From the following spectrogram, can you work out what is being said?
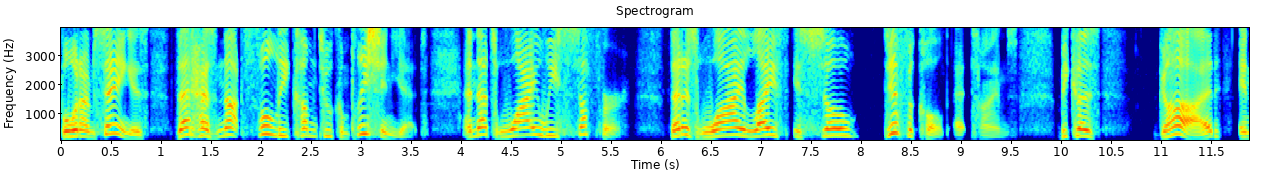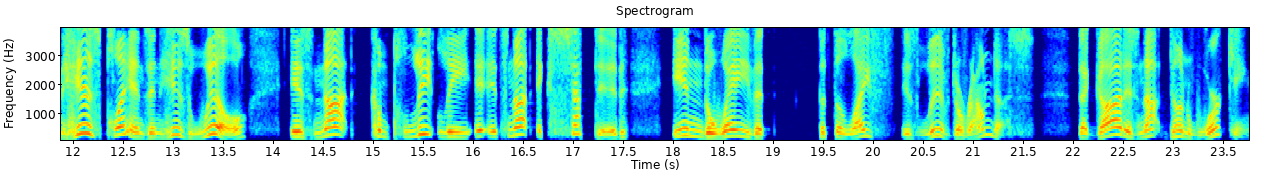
But what I'm saying is that has not fully come to completion yet. And that's why we suffer. That is why life is so difficult at times because God and his plans and his will is not completely it's not accepted in the way that that the life is lived around us that God is not done working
